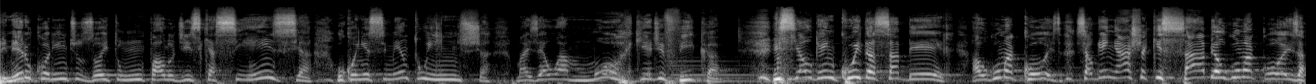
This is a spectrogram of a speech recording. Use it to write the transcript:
1 Coríntios 8:1 Paulo diz que a ciência, o conhecimento incha, mas é o amor que edifica. E se alguém cuida saber alguma coisa, se alguém acha que sabe alguma coisa,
